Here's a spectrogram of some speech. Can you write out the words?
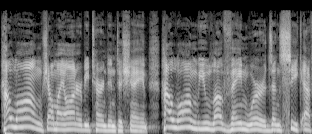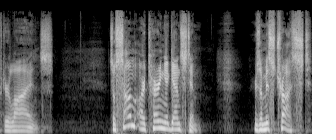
How long shall my honor be turned into shame? How long will you love vain words and seek after lies? So some are turning against him. There's a mistrust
